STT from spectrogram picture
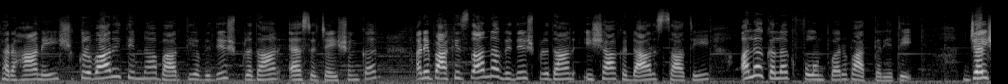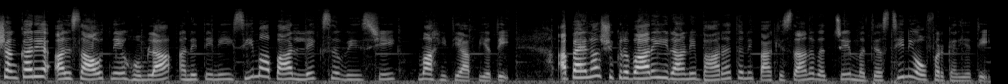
ફરહાને શુક્રવારે તેમના ભારતીય વિદેશ પ્રધાન એસ જયશંકર અને પાકિસ્તાનના વિદેશ પ્રધાન ઇશાક ડાર સાથે અલગ અલગ ફોન પર વાત કરી હતી. જયશંકરે અલ સાઉદને હુમલા અને તેની સીમા પાર લીક્સ વિશે માહિતી આપી હતી. આ પહેલા શુક્રવારે ઈરાને ભારત અને પાકિસ્તાન વચ્ચે મધ્યસ્થીની ઓફર કરી હતી.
